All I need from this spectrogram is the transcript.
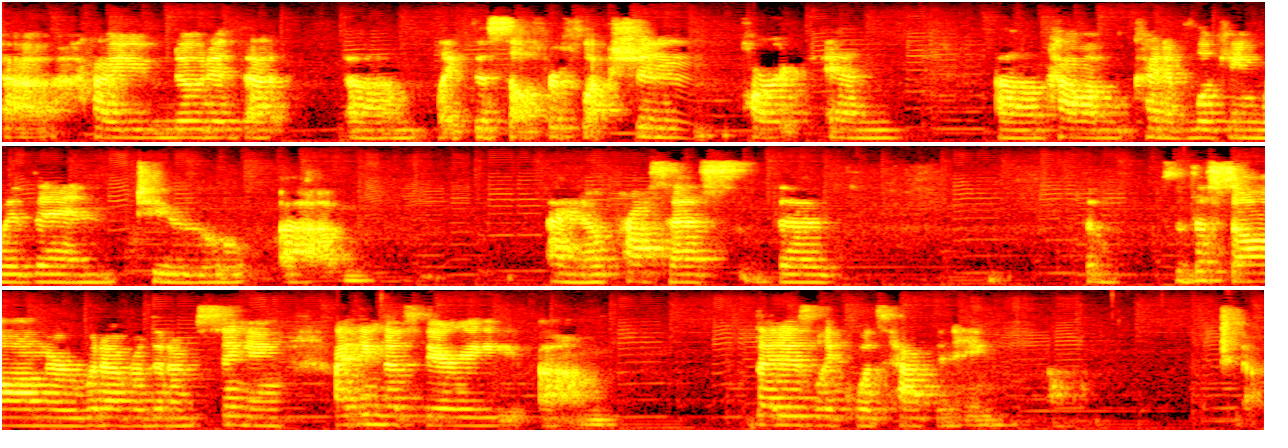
uh, how you noted that um, like the self-reflection part and um, how I'm kind of looking within to um, I don't know process the, the the song or whatever that I'm singing. I think that's very um, that is like what's happening. yeah.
